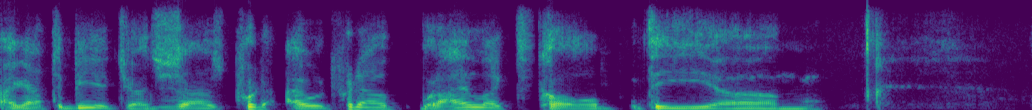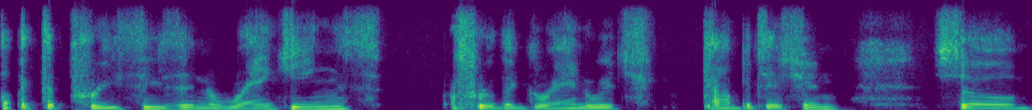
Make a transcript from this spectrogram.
I got to be a judge. So I was put I would put out what I like to call the um, like the preseason rankings for the Grandwich competition. So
